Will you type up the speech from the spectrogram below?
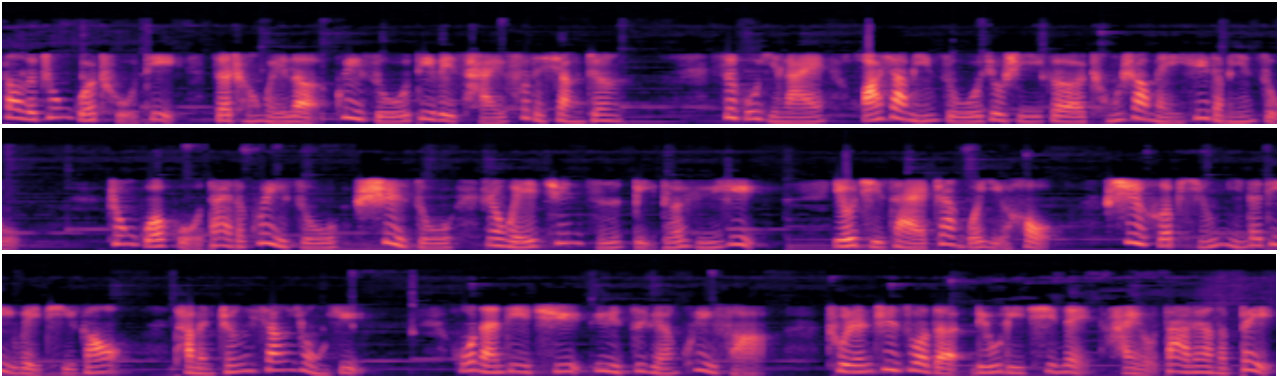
到了中国楚地则成为了贵族地位财富的象征。自古以来，华夏民族就是一个崇尚美玉的民族。中国古代的贵族士族认为君子比得于玉，尤其在战国以后。适合平民的地位提高，他们争相用玉。湖南地区玉资源匮乏，楚人制作的琉璃器内含有大量的钡，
